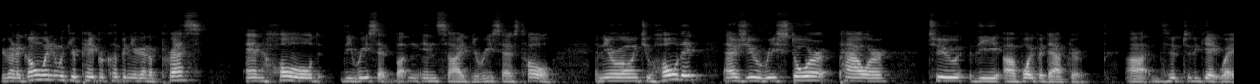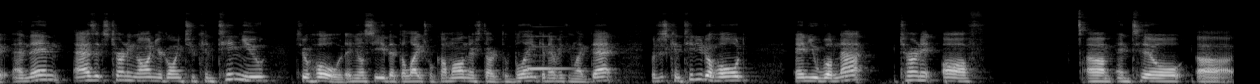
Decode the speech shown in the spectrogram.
you're going to go in with your paper clip and you're going to press and hold the reset button inside the recessed hole. And you're going to hold it as you restore power to the uh, VoIP adapter, uh, to, to the gateway. And then as it's turning on, you're going to continue to hold. And you'll see that the lights will come on, they'll start to blink and everything like that. You'll just continue to hold and you will not turn it off um, until uh,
